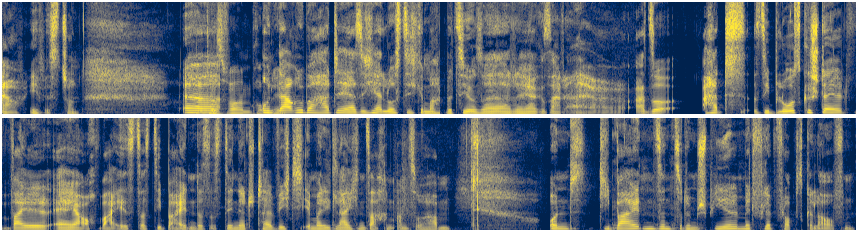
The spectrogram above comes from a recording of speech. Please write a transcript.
ja, ihr wisst schon. Und das war ein Problem. Und darüber hatte er sich ja lustig gemacht, beziehungsweise hat er ja gesagt, äh, also hat sie bloßgestellt, weil er ja auch weiß, dass die beiden, das ist denen ja total wichtig, immer die gleichen Sachen anzuhaben. Und die beiden sind zu dem Spiel mit Flipflops gelaufen.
